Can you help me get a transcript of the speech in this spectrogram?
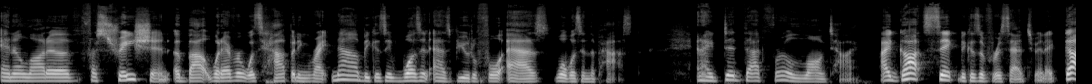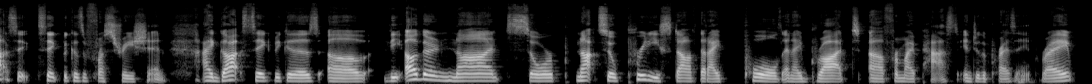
and a lot of frustration about whatever was happening right now because it wasn't as beautiful as what was in the past. And I did that for a long time. I got sick because of resentment. I got sick, sick because of frustration. I got sick because of the other not so not so pretty stuff that I pulled and I brought uh, from my past into the present, right?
